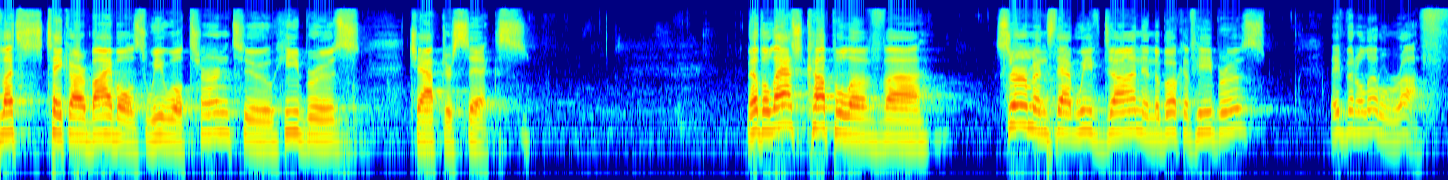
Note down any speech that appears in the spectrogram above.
let's take our Bibles. We will turn to Hebrews chapter 6. Now, the last couple of uh, sermons that we've done in the book of Hebrews, they've been a little rough.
